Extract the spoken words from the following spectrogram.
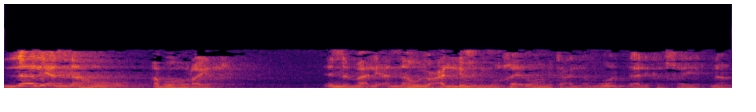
لا لأنه أبو هريرة إنما لأنه يعلمهم الخير وهم يتعلمون ذلك الخير. نعم؟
